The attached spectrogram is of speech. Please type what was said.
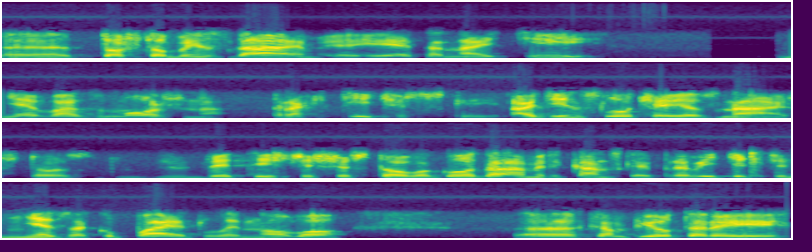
Э, то, что мы знаем, и это найти невозможно практически. Один случай я знаю, что с 2006 года американское правительство не закупает Lenovo – Э, компьютеры,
